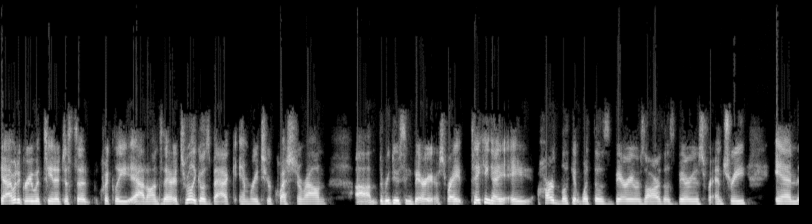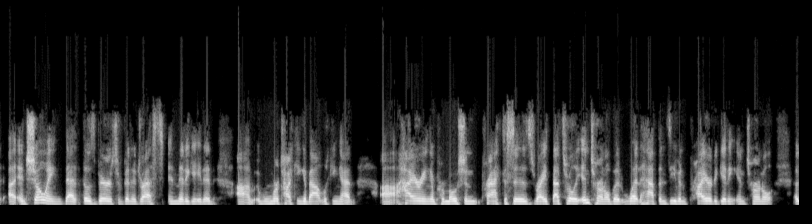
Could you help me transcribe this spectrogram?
Yeah, I would agree with Tina. Just to quickly add on to there, it really goes back, Amory, to your question around um, the reducing barriers, right? Taking a, a hard look at what those barriers are, those barriers for entry, and uh, and showing that those barriers have been addressed and mitigated. Um, when we're talking about looking at uh, hiring and promotion practices, right? That's really internal, but what happens even prior to getting internal, uh,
